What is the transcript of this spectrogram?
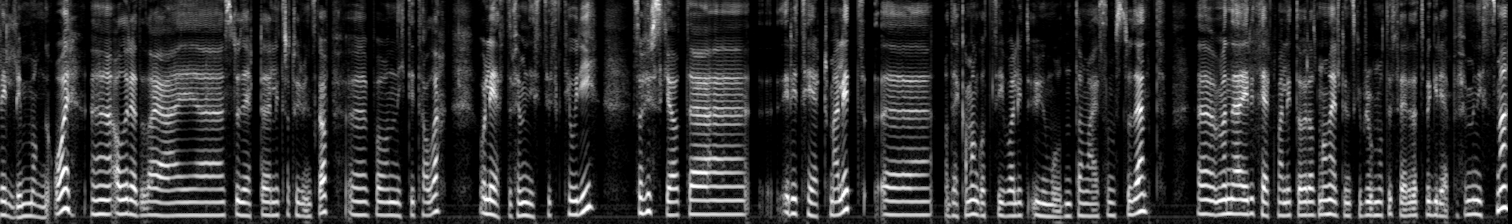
veldig mange år. Uh, allerede da jeg uh, studerte litteraturvitenskap uh, på 90-tallet og leste feministisk teori, så husker jeg at det irriterte meg litt. og det kan man godt si var litt umodent av meg som student. men jeg irriterte meg litt over at man hele tiden skulle problematisere dette begrepet feminisme.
